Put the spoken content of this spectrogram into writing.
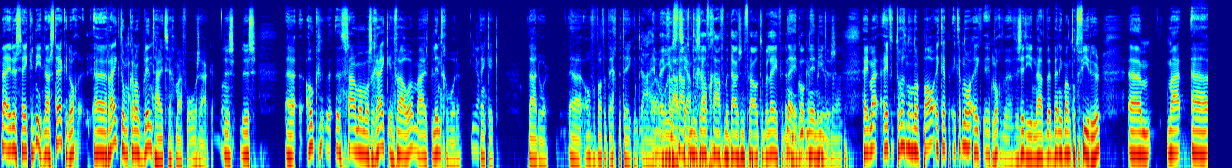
Nee, dus zeker niet. Nou, sterker nog, uh, rijkdom kan ook blindheid, zeg maar, veroorzaken. Dus, dus uh, ook uh, Salomon was rijk in vrouwen, maar hij is blind geworden, ja. denk ik. Daardoor. over wat het echt betekent. Ja, om, en ben je in staat om jezelf gaaf met duizend vrouwen te beleven? nee, ik ook nee niet dus. Hey, maar even terug nog naar Paul. Ik heb, ik heb nog, ik, ik nog, we zitten hier na, ben ik man tot vier uur. Um, maar uh,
